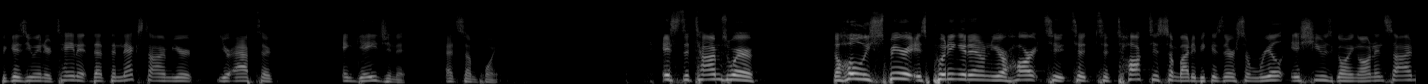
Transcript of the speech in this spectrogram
because you entertain it that the next time you're you're apt to engage in it at some point. It's the times where the Holy Spirit is putting it on your heart to, to, to talk to somebody because there are some real issues going on inside.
